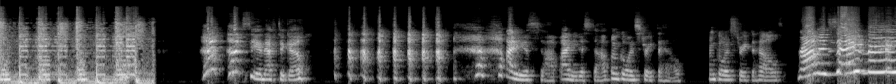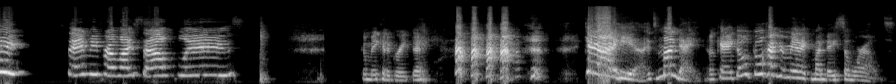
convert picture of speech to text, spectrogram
CNF to go. I need to stop. I need to stop. I'm going straight to hell. I'm going straight to hell. Robin, save me! Save me from myself, please. Go make it a great day. Get out of here. It's Monday. Okay. Go go have your manic Monday somewhere else.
